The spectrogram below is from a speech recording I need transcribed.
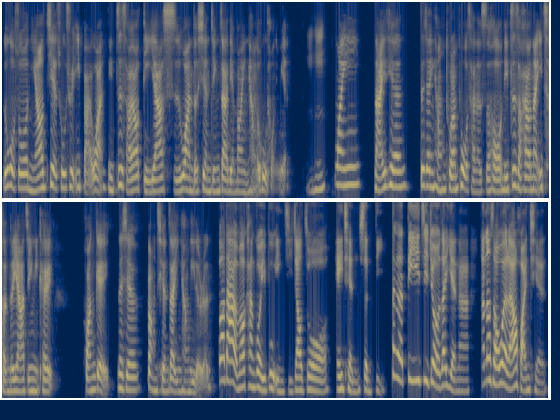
如果说你要借出去一百万，你至少要抵押十万的现金在联邦银行的户头里面。嗯哼，万一哪一天，这家银行突然破产的时候，你至少还有那一层的押金，你可以还给那些放钱在银行里的人。不知道大家有没有看过一部影集，叫做《黑钱圣地》。那个第一季就有在演啊。他那时候为了要还钱，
